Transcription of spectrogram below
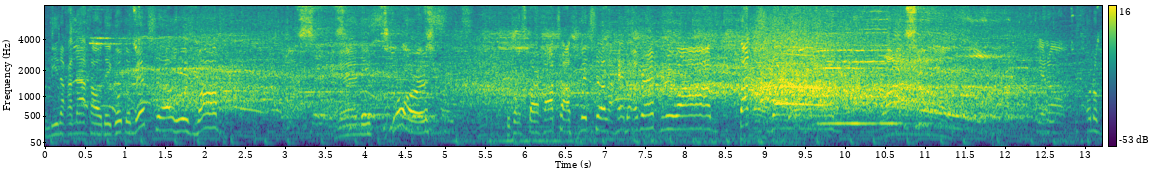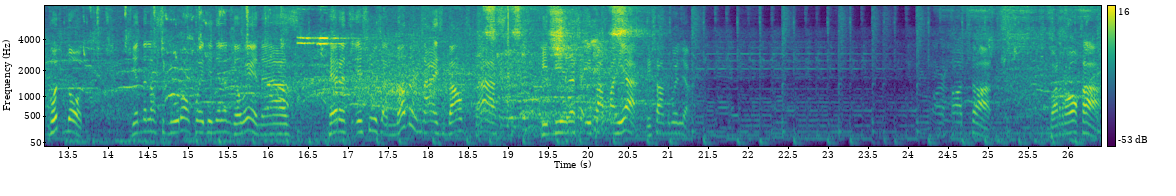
Hindi nakanakaw. They go to Mitchell who is bumped. And he scores. Itong star hot shots, Mitchell ahead of everyone. Touchdown! You know, On a good note, yan na lang siguro ang pwede nilang gawin as Terence issues another nice bounce pass. Hindi na siya ipapahiya ni Sean Williams. Our hot shots. Barroca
